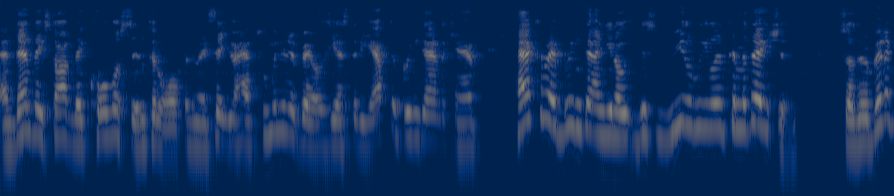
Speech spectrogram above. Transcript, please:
and then they start, they call us into the office, and they say, you had too many veils yesterday, you have to bring down the camp. How can I bring down, you know, this real, real intimidation? So the rabbinic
